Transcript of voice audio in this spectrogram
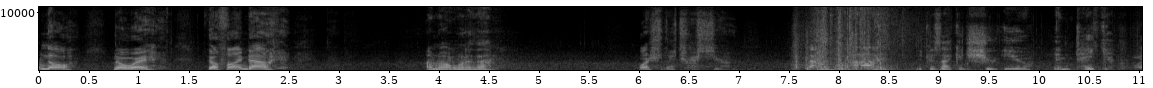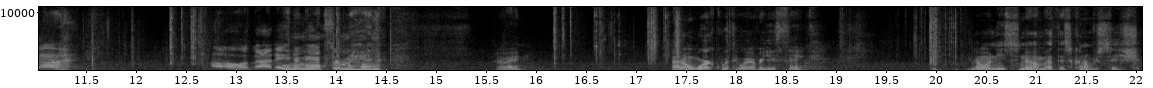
No, no way. They'll find out. I'm not one of them, Why should I trust you? because I could shoot you and take it. Ah. Oh, that ain't an answer, man. All right. I don't work with whoever you think. No one needs to know about this conversation.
